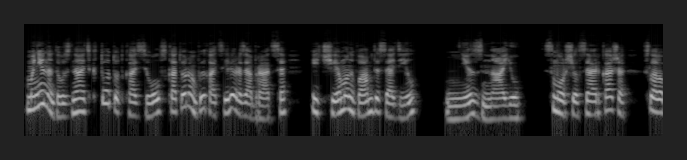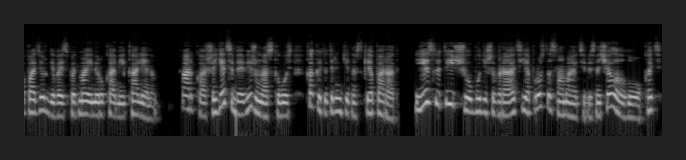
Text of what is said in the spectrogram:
«Мне надо узнать, кто тот козел, с которым вы хотели разобраться, и чем он вам досадил». «Не знаю», – сморщился Аркаша, слава подергиваясь под моими руками и коленом. «Аркаша, я тебя вижу насквозь, как этот рентгеновский аппарат. Если ты еще будешь врать, я просто сломаю тебе сначала локоть,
